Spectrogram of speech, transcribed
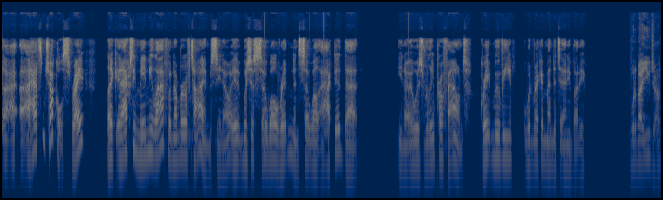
I I had some chuckles, right? like it actually made me laugh a number of times you know it was just so well written and so well acted that you know it was really profound great movie would recommend it to anybody What about you, John?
